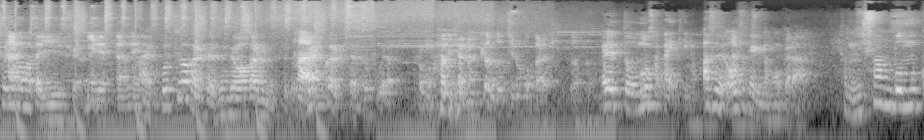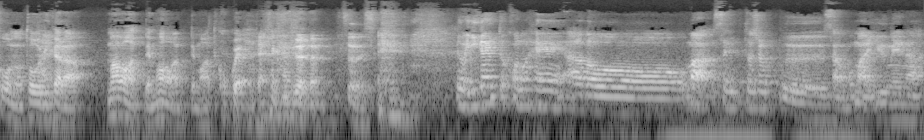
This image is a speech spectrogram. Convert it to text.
それがまたいいですよね。いいですかね。はい、こっち側から来たら全然わかるんですけど、はい。逆から来たらどこやろうみたいな今日どっちの方から来てくださった？えっと大阪駅のあそうです大阪駅の方から。多分23本向こうの通りから回って回って回ってここやみたいな感じだった。んでそうですね。でも意外とこの辺あのーまあセットショップさんもまあ有名な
